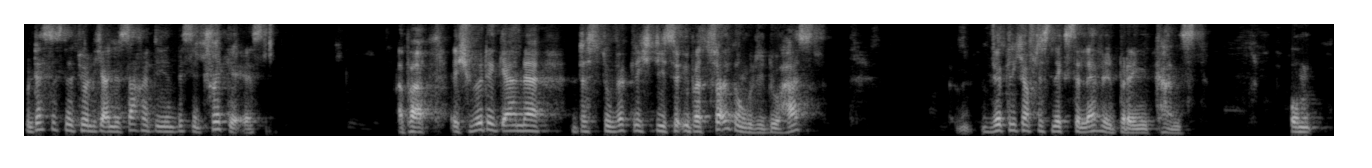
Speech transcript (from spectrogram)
Und das ist natürlich eine Sache, die ein bisschen tricky ist. Aber ich würde gerne, dass du wirklich diese Überzeugung, die du hast, wirklich auf das nächste Level bringen kannst, um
